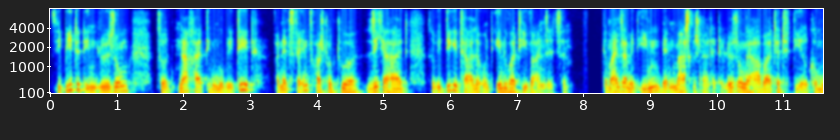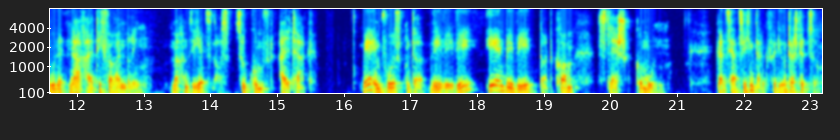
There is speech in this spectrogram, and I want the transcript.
Sie bietet ihnen Lösungen zur nachhaltigen Mobilität, vernetzter Infrastruktur, Sicherheit sowie digitale und innovative Ansätze. Gemeinsam mit Ihnen werden maßgeschneiderte Lösungen erarbeitet, die Ihre Kommune nachhaltig voranbringen. Machen Sie jetzt aus Zukunft Alltag. Mehr Infos unter www.enbw.com/kommunen. Ganz herzlichen Dank für die Unterstützung.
